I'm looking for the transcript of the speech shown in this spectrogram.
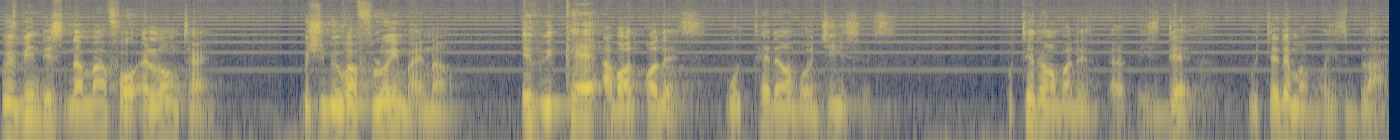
We've been this number for a long time. We should be overflowing by now. If we care about others, we'll tell them about Jesus. We'll tell them about his, uh, his death. We'll tell them about his blood.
